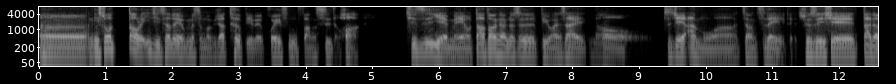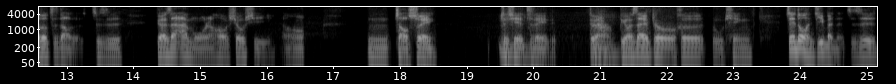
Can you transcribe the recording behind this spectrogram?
呃，你说到了一级车队有没有什么比较特别的恢复方式的话？其实也没有，大方向就是比完赛，然后直接按摩啊，这样之类的，就是一些大家都知道的，就是比完赛按摩，然后休息，然后嗯早睡这些之类的，嗯、对啊，嗯、比完赛就喝乳清，这些都很基本的，只是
